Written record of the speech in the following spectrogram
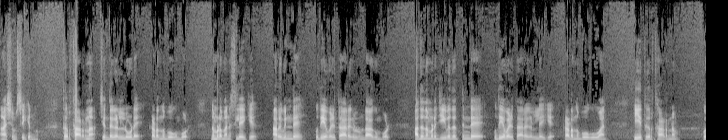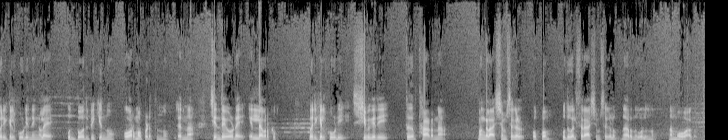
ആശംസിക്കുന്നു. തീർത്ഥാടന ചിന്തകളിലൂടെ കടന്നു പോകുമ്പോൾ നമ്മുടെ മനസ്സിലേക്ക് അറിവിന്റെ പുതിയ വഴിത്താരകൾ ഉണ്ടാകുമ്പോൾ അത് നമ്മുടെ ജീവിതത്തിന്റെ പുതിയ വഴിത്താരകളിലേക്ക് കടന്നു പോകുവാൻ ഈ തീർത്ഥാടനം ഒരിക്കൽ കൂടി നിങ്ങളെ ഉദ്ബോധിപ്പിക്കുന്നു ഓർമ്മപ്പെടുത്തുന്നു എന്ന ചിന്തയോടെ എല്ലാവർക്കും ഒരിക്കൽ കൂടി ശിവഗിരി തീർത്ഥാടന മംഗളാശംസകൾ ഒപ്പം പുതുവത്സരാശംസകളും നേർന്നുകൊള്ളുന്നു. നമ്മോവാകും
